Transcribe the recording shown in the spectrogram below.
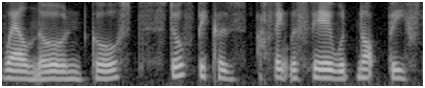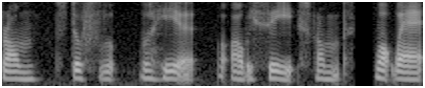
well known ghost stuff because I think the fear would not be from stuff we hear or we see, it's from what we're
